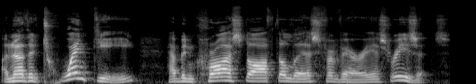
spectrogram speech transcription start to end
Another 20 have been crossed off the list for various reasons.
